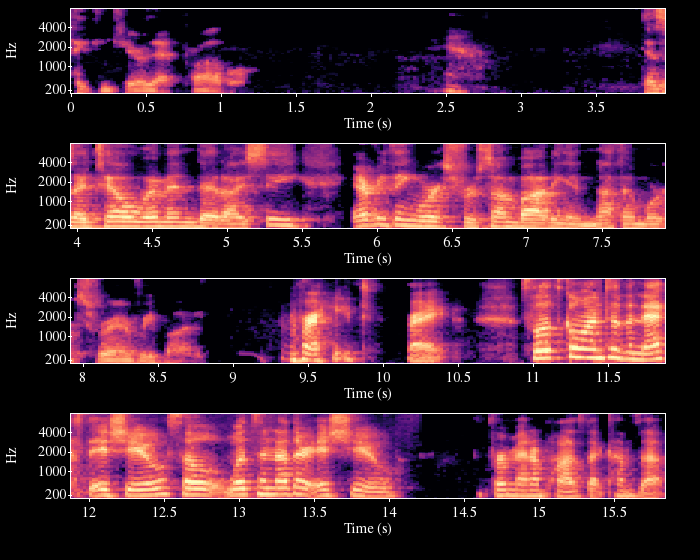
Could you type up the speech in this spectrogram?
taking care of that problem. Yeah. As I tell women that I see, everything works for somebody and nothing works for everybody. Right, right. So let's go on to the next issue. So, what's another issue for menopause that comes up?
